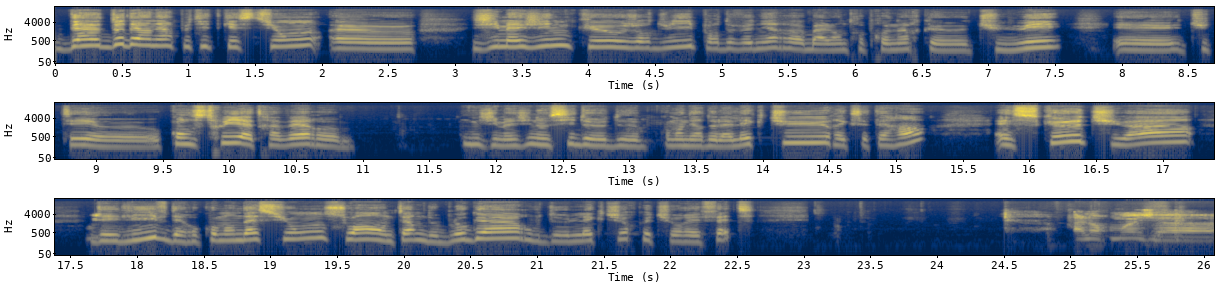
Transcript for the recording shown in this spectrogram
De- deux dernières petites questions. Euh, J'imagine que aujourd'hui, pour devenir bah, l'entrepreneur que tu es, et tu t'es euh, construit à travers, euh, j'imagine aussi de, de comment dire, de la lecture, etc. Est-ce que tu as Oui. des livres, des recommandations, soit en termes de blogueurs ou de lecture que tu aurais faites Alors moi, j'ai, euh,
